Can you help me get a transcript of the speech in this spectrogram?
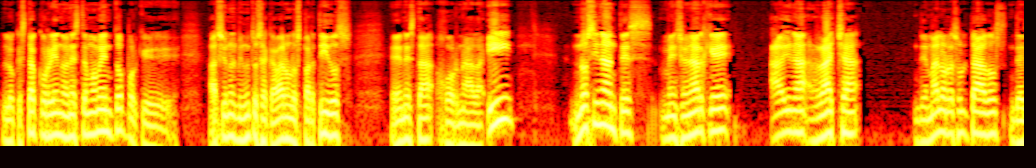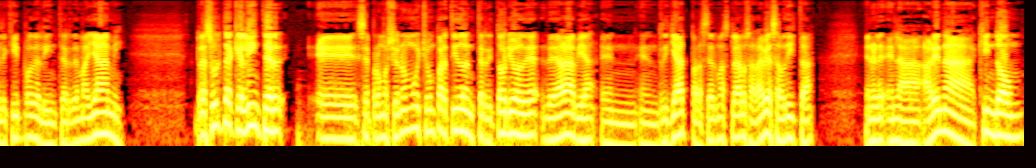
lo que está ocurriendo en este momento, porque hace unos minutos se acabaron los partidos en esta jornada. Y no sin antes mencionar que hay una racha de malos resultados del equipo del Inter de Miami. Resulta que el Inter eh, se promocionó mucho un partido en territorio de, Arabia, en, en, Riyadh, para ser más claros, Arabia Saudita, en, el, en la arena Kingdom,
